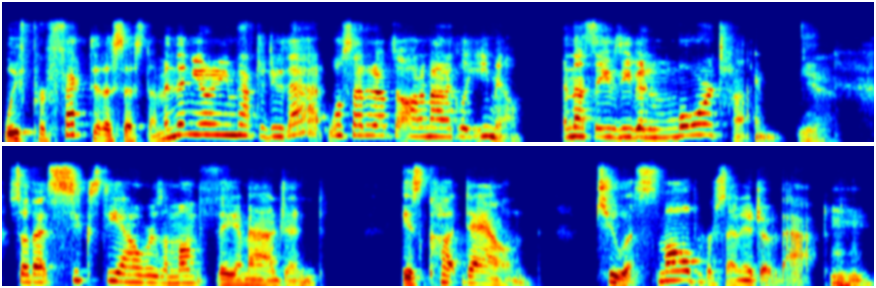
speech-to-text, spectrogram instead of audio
we've perfected a system. And then you don't even have to do that. We'll set it up to automatically email. And that saves even more time. Yeah. So that 60 hours a month they imagined is cut down to a small percentage of that. Mhm.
